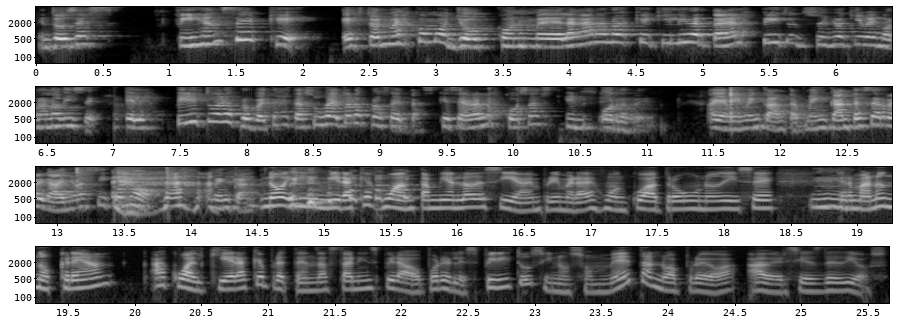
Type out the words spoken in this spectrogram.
Entonces, fíjense que esto no es como yo, con me dé la gana, no es que aquí libertad en el espíritu, entonces yo aquí vengo, no, no dice, el espíritu de los profetas está sujeto a los profetas, que se hagan las cosas en orden. Ay, a mí me encanta, me encanta ese regaño así como, me encanta. No, y mira que Juan también lo decía, en primera de Juan 4, uno dice, mm. hermanos, no crean a cualquiera que pretenda estar inspirado por el Espíritu, sino sométanlo a prueba a ver si es de Dios.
